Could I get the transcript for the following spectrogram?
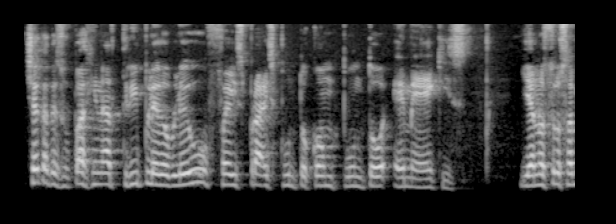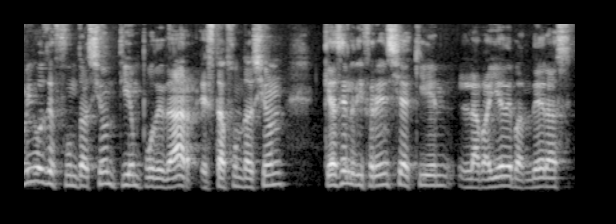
Chécate su página www.faceprice.com.mx. Y a nuestros amigos de Fundación Tiempo de Dar, esta fundación que hace la diferencia aquí en la Bahía de Banderas,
